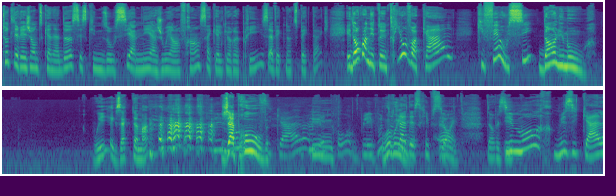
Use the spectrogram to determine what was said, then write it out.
toutes les régions du Canada. C'est ce qui nous a aussi amené à jouer en France à quelques reprises avec notre spectacle. Et donc, on est un trio vocal qui fait aussi dans l'humour. Oui, exactement. J'approuve. Musical, rétro. Voulez-vous Oui, toute oui. la description? Ah ouais. Donc, humour musical,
